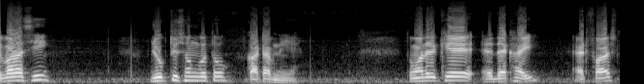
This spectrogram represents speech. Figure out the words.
এবার আসি যুক্তিসঙ্গত কাট নিয়ে। তোমাদেরকে দেখাই অ্যাট ফার্স্ট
